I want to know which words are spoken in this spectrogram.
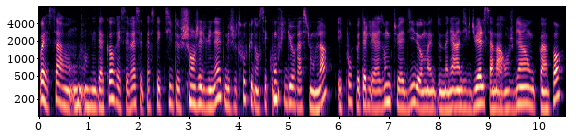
ouais, ça, on, est d'accord, et c'est vrai, cette perspective de changer de lunettes, mais je trouve que dans ces configurations-là, et pour peut-être les raisons que tu as dit, de, manière individuelle, ça m'arrange bien ou peu importe,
